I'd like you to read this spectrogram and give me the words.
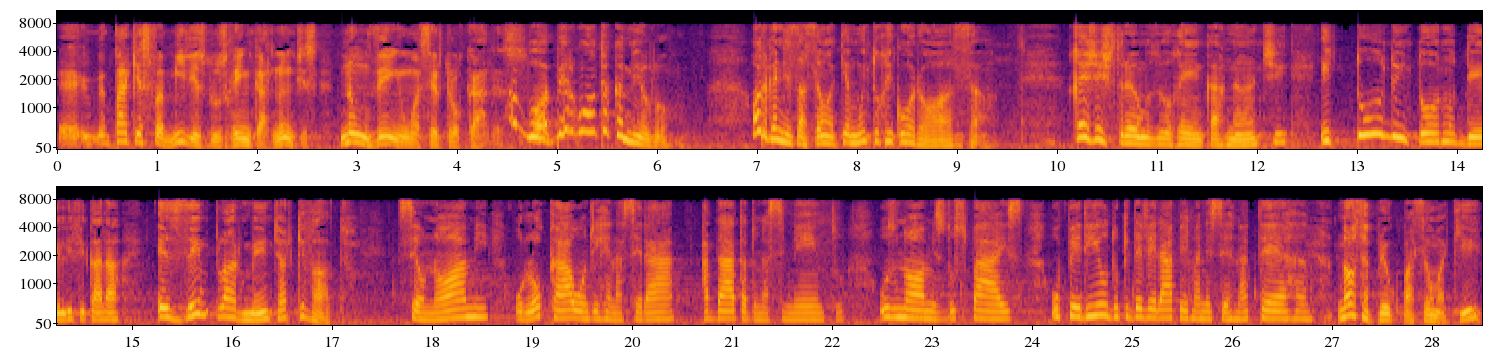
é, para que as famílias dos reencarnantes não venham a ser trocadas? Ah, boa pergunta, Camilo. A organização aqui é muito rigorosa. Registramos o reencarnante e tudo em torno dele ficará exemplarmente arquivado seu nome, o local onde renascerá, a data do nascimento, os nomes dos pais, o período que deverá permanecer na Terra. Nossa preocupação aqui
